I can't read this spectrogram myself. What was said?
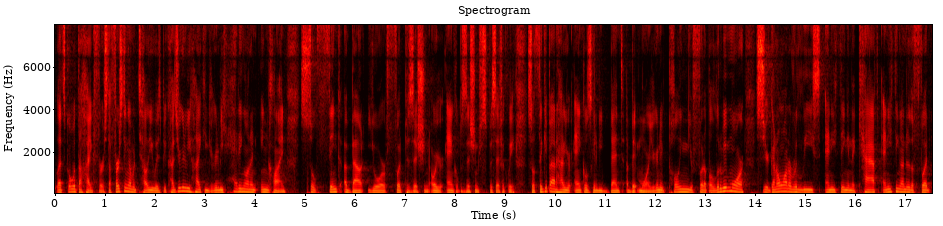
Let's go with the hike first. The first thing I would tell you is because you're going to be hiking, you're going to be heading on an incline. So think about your foot position or your ankle position specifically. So think about how your ankle is going to be bent a bit more. You're going to be pulling your foot up a little bit more. So you're going to want to release anything in the calf calf, anything under the foot.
